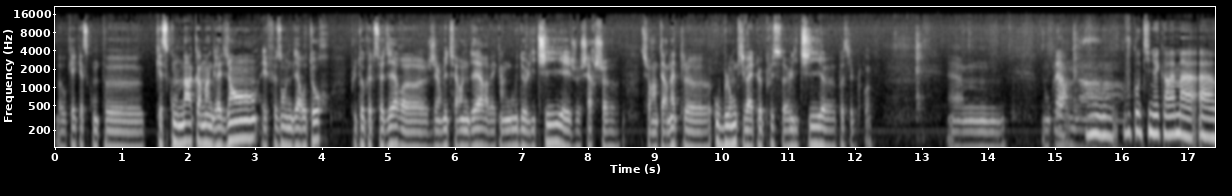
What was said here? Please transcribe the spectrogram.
bah ok qu'est-ce qu'on peut qu'est-ce qu'on a comme ingrédient et faisons une bière autour plutôt que de se dire j'ai envie de faire une bière avec un goût de litchi et je cherche sur internet le houblon qui va être le plus litchi possible. Donc là, vous, continuez quand même à,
